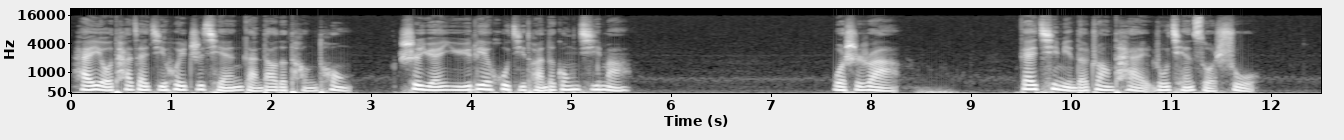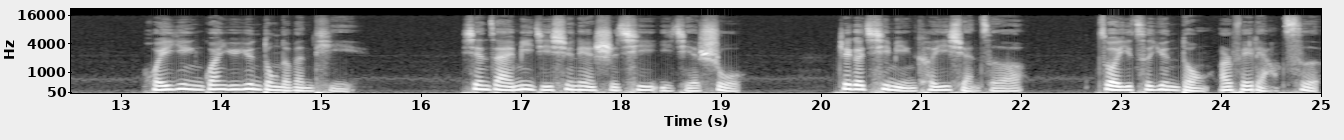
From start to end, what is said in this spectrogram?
还有他在集会之前感到的疼痛，是源于猎户集团的攻击吗？我是 Ra。该器皿的状态如前所述。回应关于运动的问题。现在密集训练时期已结束，这个器皿可以选择做一次运动，而非两次。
